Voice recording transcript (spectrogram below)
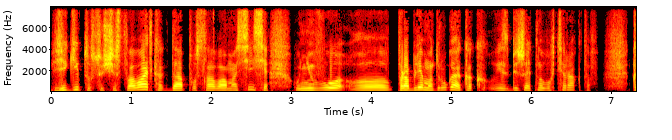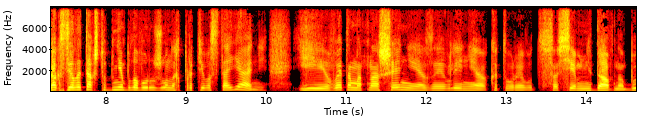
Египту существовать, когда, по словам Асиси, у него э, проблема другая, как избежать новых терактов. Как сделать так, чтобы не было вооруженных противостояний. И в этом отношении заявление, которое вот совсем недавно было,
